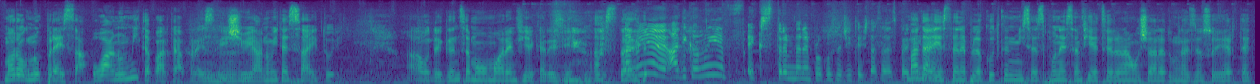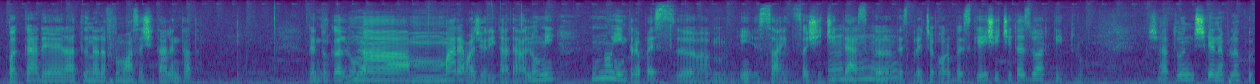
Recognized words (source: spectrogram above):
Mă rog, nu presa, o anumită parte a presei uh-huh. și anumite site-uri au de gând să mă omoare în fiecare zi. Asta Dar nu e, adică nu e extrem de neplăcut să citești asta despre ba tine? da, este neplăcut când mi se spune să-mi fie țărâna ușoară, Dumnezeu să o ierte, păcat de ea era tânără, frumoasă și talentată. Pentru că lumea, da. marea majoritate a lumii, nu intră pe uh, site să și citească uh-huh. despre ce vorbesc ei și citesc doar titlul. Și atunci e neplăcut.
